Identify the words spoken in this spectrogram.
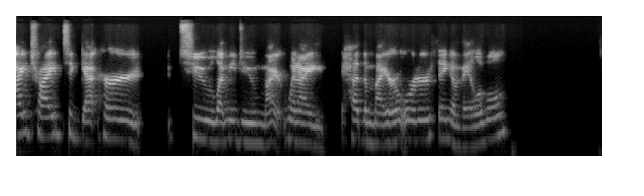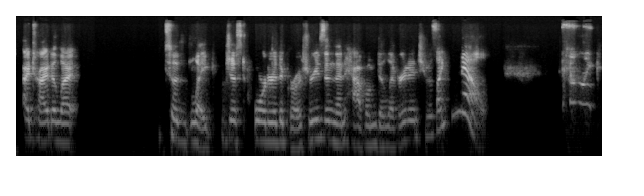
I tried to get her to let me do my when I had the Meijer order thing available. I tried to let to like just order the groceries and then have them delivered. And she was like, no. And I'm like,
